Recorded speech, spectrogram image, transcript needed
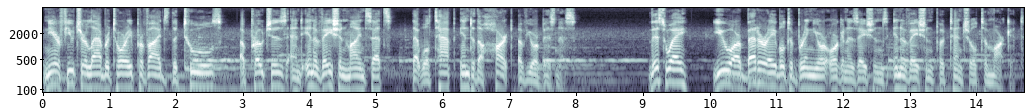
Near Future Laboratory provides the tools, approaches, and innovation mindsets that will tap into the heart of your business. This way, you are better able to bring your organization's innovation potential to market.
